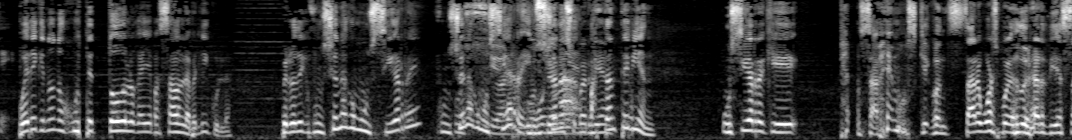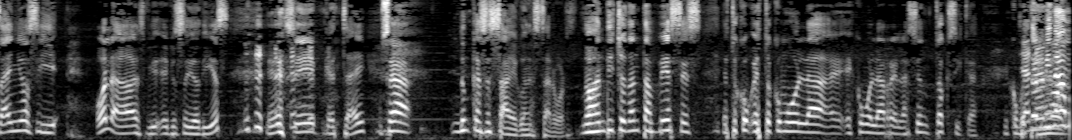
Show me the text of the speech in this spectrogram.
Sí. Puede que no nos guste todo lo que haya pasado en la película, pero de que funciona como un cierre, funciona, como un Funciona, cierre y funciona funciona súper bien. bastante bien. Un cierre que sabemos que con Star Wars puede durar 10 años y hola, episodio 10. Sí. ¿Cachai? O sea, Nunca se sabe con Star Wars. Nos han dicho tantas veces, esto es como, esto es como la es como la relación tóxica. Es como Ya no terminamos,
